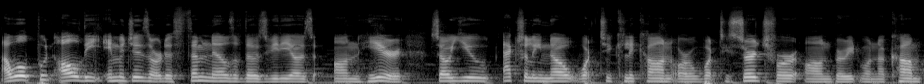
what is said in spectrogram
I will put all the images or the thumbnails of those videos on here, so you actually know what to click on or what to search for on buriedone.com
